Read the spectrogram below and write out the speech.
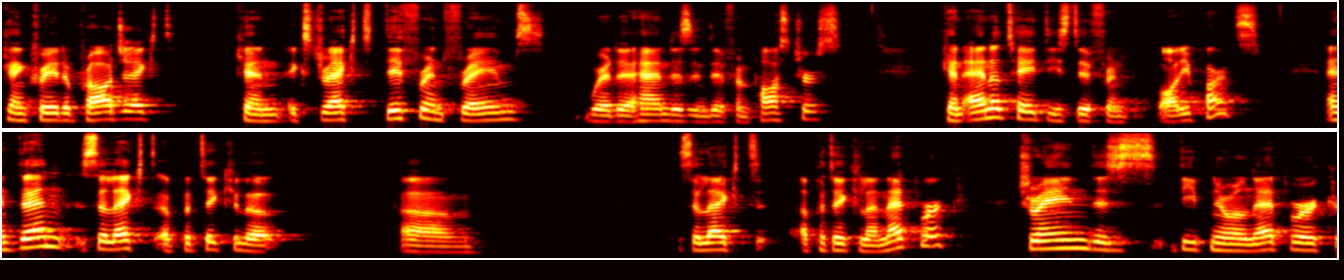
can create a project, can extract different frames where the hand is in different postures, can annotate these different body parts, and then select a particular um, select a particular network, train this deep neural network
